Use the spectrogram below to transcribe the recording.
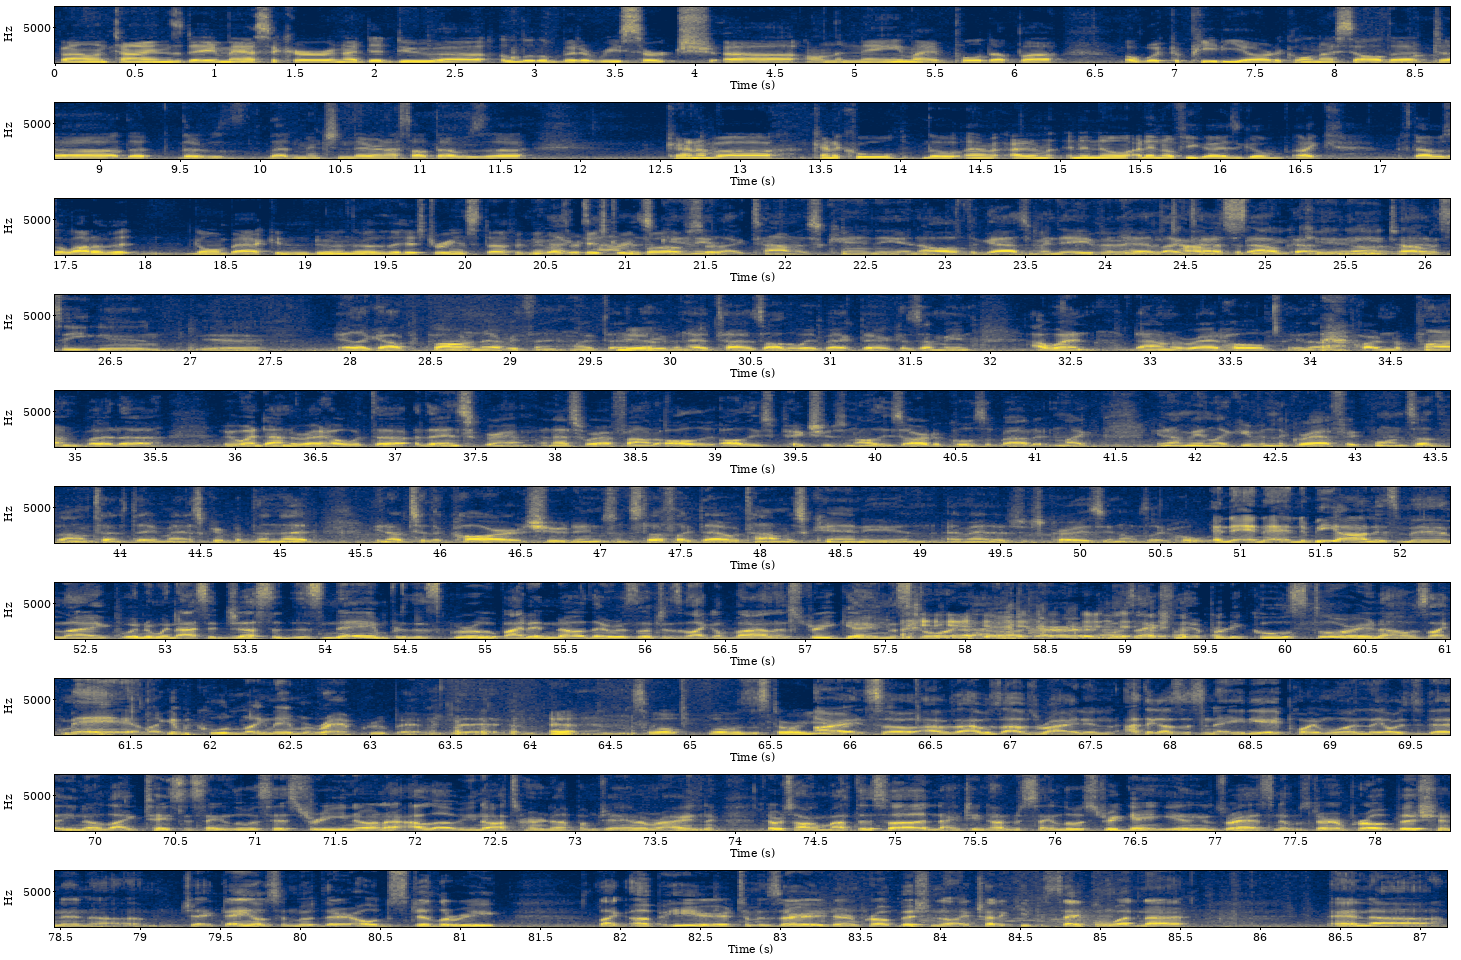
Valentine's Day Massacre, and I did do uh, a little bit of research uh, on the name. I pulled up a, a Wikipedia article, and I saw that uh, that there was that mentioned there, and I thought that was uh, kind of uh, kind of cool. Though um, I don't, I didn't know, I didn't know if you guys go like if that was a lot of it going back and doing the, the history and stuff. If you guys like are history Thomas buffs, Kenny, or, like Thomas Kinney and all the guys. I mean, they even yeah, had like Thomas ties with Al Kenny, you know, like- Thomas Egan, yeah. Yeah, like Al Capone and everything like that. Yeah. They even had ties all the way back there. Because I mean, I went down the rat hole. You know, pardon the pun, but uh, we went down the rat hole with the the Instagram, and that's where I found all all these pictures and all these articles about it, and like you know, what I mean, like even the graphic ones of the Valentine's Day massacre. But then that, you know, to the car shootings and stuff like that with Thomas Kinney, and, and man, it was just crazy. And I was like, holy. And, and and to be honest, man, like when when I suggested this name for this group, I didn't know there was such as like a violent street gang. The story I heard was actually a pretty cool story, and I was like, man, like it'd be cool to like name a rap group after that. yeah. So what, what was the story? All right, so I was I was I was writing. I think I was listening to eighty eight point one. They always do that, you know, like Taste of St. Louis history, you know. And I, I love, you know, I turned up, I'm jamming, right? And they were talking about this uh, 1900 St. Louis street gang getting rats, and it was during Prohibition. And um, Jack Daniels had moved their whole distillery, like up here to Missouri during Prohibition to like try to keep it safe and whatnot. And uh,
